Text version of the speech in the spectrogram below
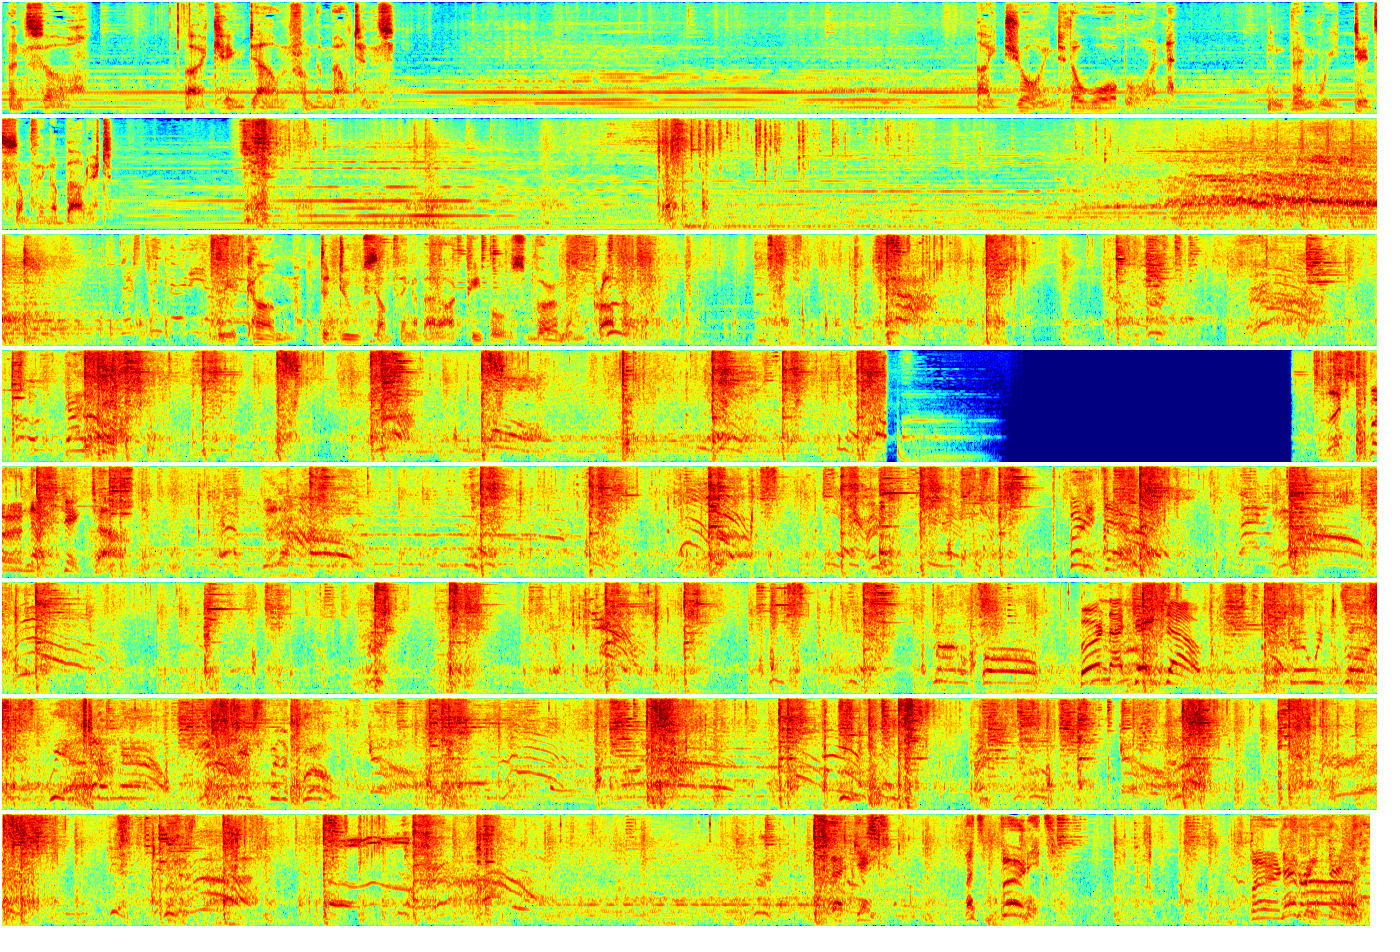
And so, I came down from the mountains. I joined the Warborn. And then we did something about it. Something about our people's vermin problem. Let's burn that gate down! That gate down! They're withdrawing! We have them now! This for the crew! Let's burn it! Burn everything!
